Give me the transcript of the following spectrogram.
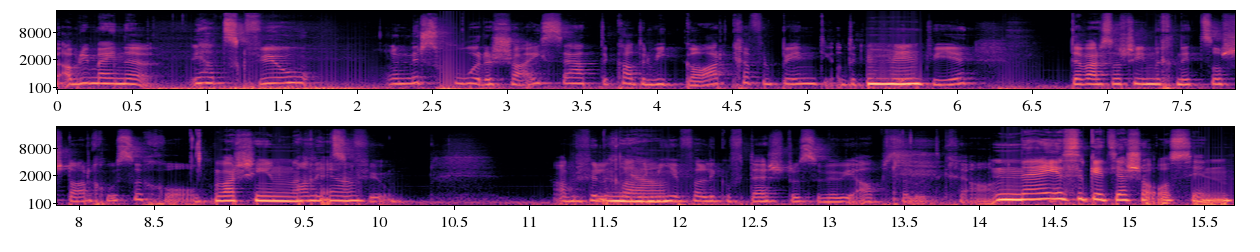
aber ich meine, ich habe das Gefühl, wenn wir es hure Scheiße hätten oder wie gar keine Verbindung oder Mhm. irgendwie, dann wäre es wahrscheinlich nicht so stark rausgekommen. Wahrscheinlich, Habe ich das ja. Gefühl. Aber vielleicht Ja. habe ich mich hier völlig auf den raus, weil ich absolut keine Ahnung Nein, es ergibt ja schon auch Sinn.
